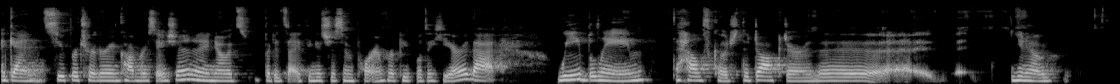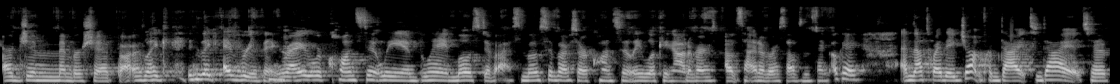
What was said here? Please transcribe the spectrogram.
again, super triggering conversation. And I know it's, but it's, I think it's just important for people to hear that we blame the health coach, the doctor, the, you know, our gym membership, our like it's like everything, right? We're constantly in blame. Most of us, most of us are constantly looking out of our outside of ourselves and saying, okay, and that's why they jump from diet to diet to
